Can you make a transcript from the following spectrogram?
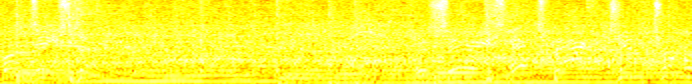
Bautista. The series heads back to Toronto.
